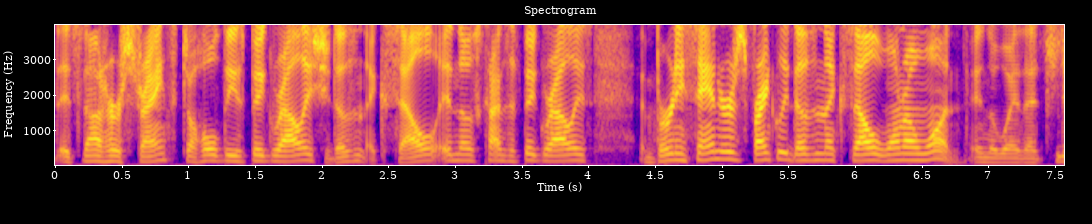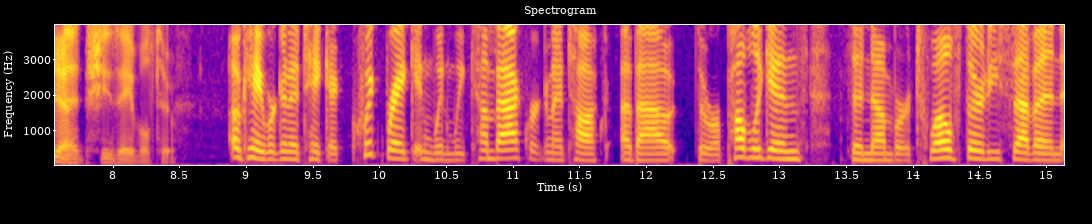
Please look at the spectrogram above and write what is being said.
it's not her strength to hold these big rallies. She doesn't excel in those kinds of big rallies. And Bernie Sanders frankly doesn't excel one-on-one in the way that, Yeah. that she's able to. Okay, we're going to take a quick break. And when we come back, we're going to talk about the Republicans, the number 1237,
